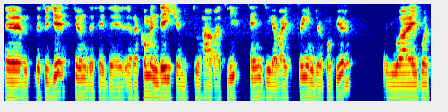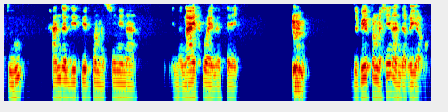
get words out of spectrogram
Um, the suggestion, let's say the, the, recommendation is to have at least 10 gigabytes free in your computer, so you are able to handle this virtual machine in a in a nice way, let's say, the virtual machine and the real one.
